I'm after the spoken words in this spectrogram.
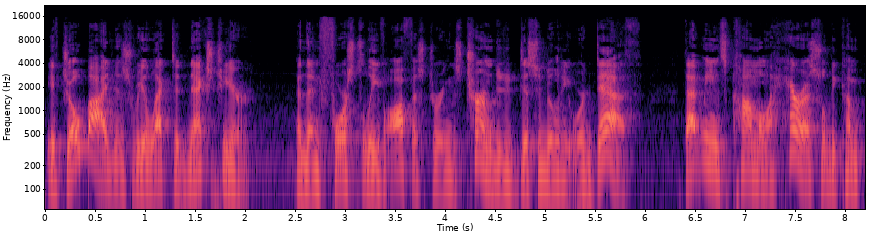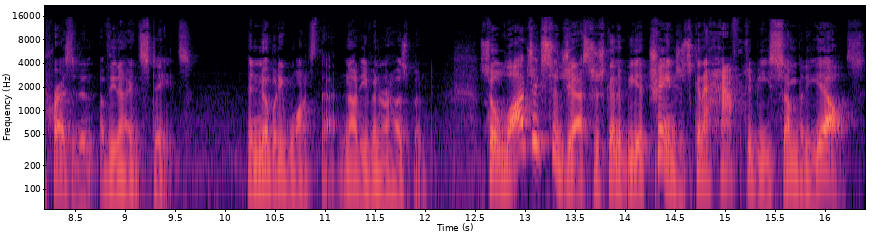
If Joe Biden is reelected next year and then forced to leave office during his term due to disability or death, that means Kamala Harris will become president of the United States. And nobody wants that, not even her husband. So logic suggests there's going to be a change. It's going to have to be somebody else.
